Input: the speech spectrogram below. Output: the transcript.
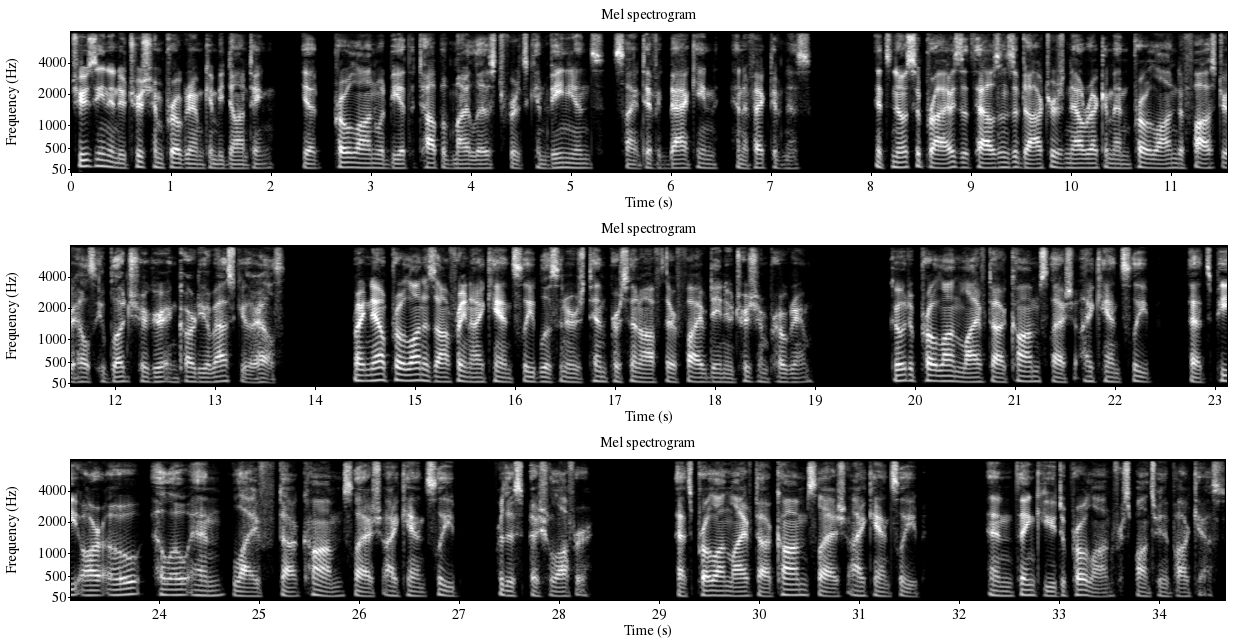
Choosing a nutrition program can be daunting, yet Prolon would be at the top of my list for its convenience, scientific backing, and effectiveness. It's no surprise that thousands of doctors now recommend Prolon to foster healthy blood sugar and cardiovascular health. Right now, Prolon is offering I Can't Sleep listeners 10% off their five-day nutrition program. Go to prolonlife.com slash I can't sleep. That's P-R-O-L-O-N life.com slash I can't sleep for this special offer. That's prolonlife.com slash I can't sleep. And thank you to Prolon for sponsoring the podcast.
